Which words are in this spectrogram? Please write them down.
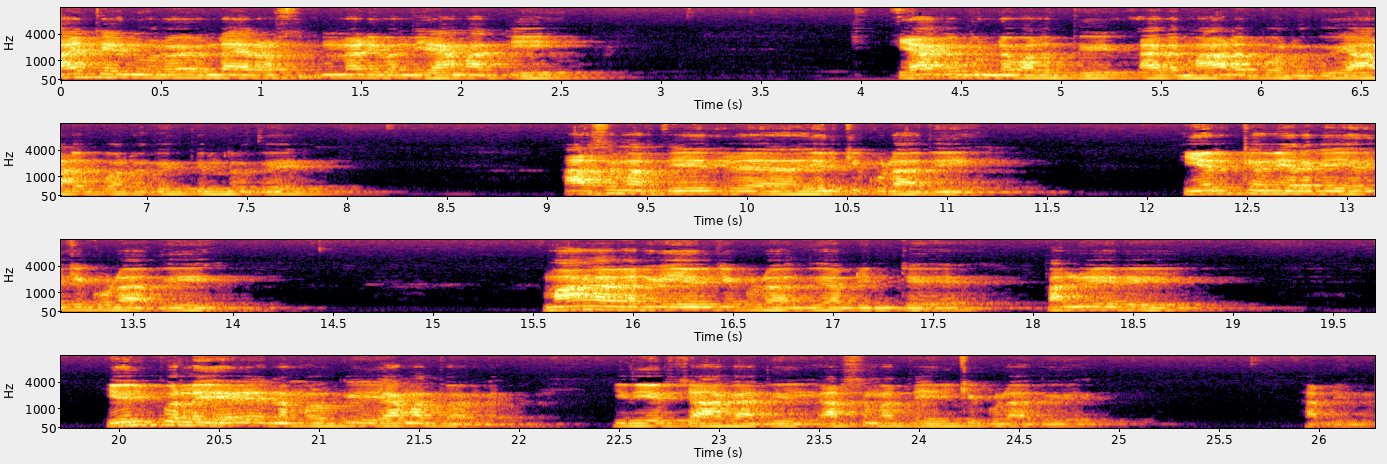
ஆயிரத்தி ஐநூறு ரெண்டாயிரம் வருஷத்துக்கு முன்னாடி வந்து ஏமாற்றி ஏக குண்டை வளர்த்து அதில் மாடை போடுறது ஆடை போடுறது தின்றது. அரச மரத்தை எரிக்கக்கூடாது. இயற்கை விறகை எரிக்கக்கூடாது. மாங்காய் விறகை எரிக்கக்கூடாது அப்படின்ட்டு பல்வேறு எரிப்பொருளையே நம்மளுக்கு ஏமாற்றுவாங்க இது எரிச்சு ஆகாது அரச மரத்தை எரிக்கக்கூடாது அப்படின்னு.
